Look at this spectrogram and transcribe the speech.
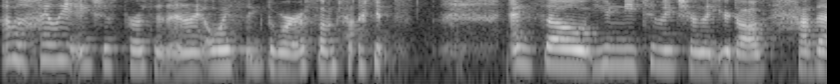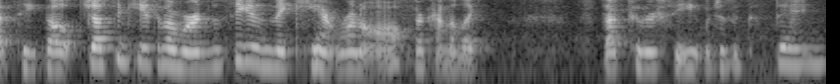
I'm a highly anxious person and I always think the worst sometimes. and so you need to make sure that your dogs have that seatbelt just in case of emergency and they can't run off. They're kind of like stuck to their seat, which is a good thing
